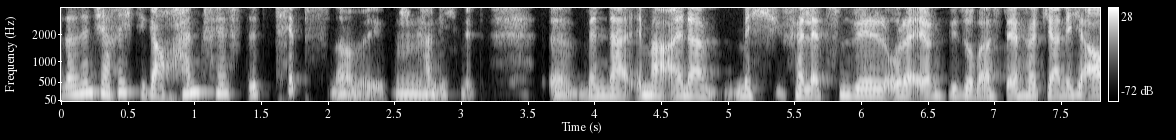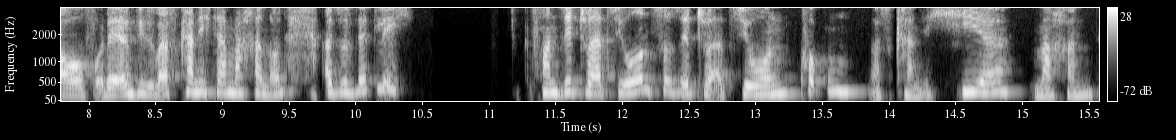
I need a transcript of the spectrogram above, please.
da sind ja richtige auch handfeste Tipps. Ne? Ich mhm. kann nicht mit, äh, wenn da immer einer mich verletzen will oder irgendwie sowas, der hört ja nicht auf oder irgendwie sowas kann ich da machen. Und also wirklich von Situation zu Situation gucken, was kann ich hier machen.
